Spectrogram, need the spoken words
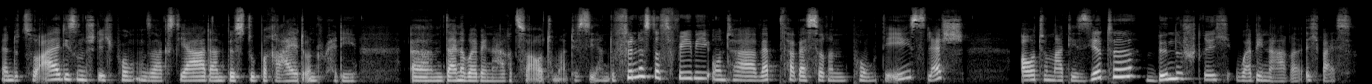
wenn du zu all diesen Stichpunkten sagst, ja, dann bist du bereit und ready, ähm, deine Webinare zu automatisieren. Du findest das Freebie unter webverbesseren.de slash automatisierte Bindestrich Webinare. Ich weiß,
